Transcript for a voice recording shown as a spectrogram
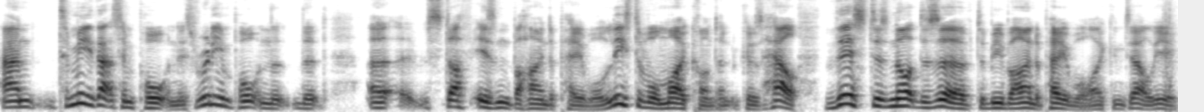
And to me, that's important. It's really important that, that uh, stuff isn't behind a paywall, least of all my content, because hell, this does not deserve to be behind a paywall, I can tell you.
